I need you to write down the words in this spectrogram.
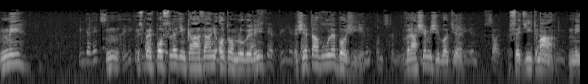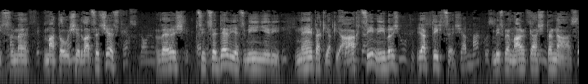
my jsme v posledním kázání o tom mluvili, že ta vůle Boží v našem životě se dít má. My jsme Matouše 26, verš 39 zmínili, ne tak, jak já chci, nejbrž jak ty chceš. My jsme Marka 14,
